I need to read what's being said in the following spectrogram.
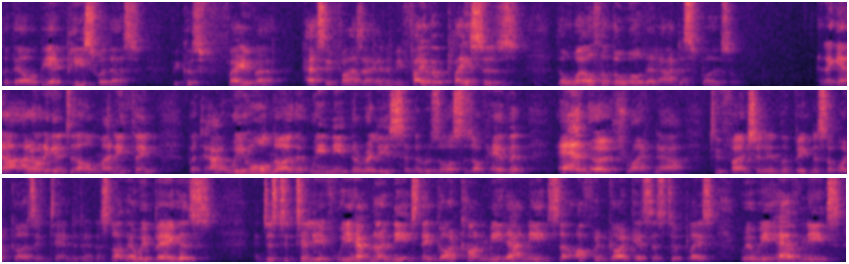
but they'll be at peace with us because favor pacifies our enemy. Favor places the wealth of the world at our disposal. And again, I don't want to get into the whole money thing, but how, we all know that we need the release and the resources of heaven and earth right now to function in the bigness of what God's intended. And it's not that we're beggars. And just to tell you, if we have no needs, then God can't meet our needs. So often God gets us to a place where we have needs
